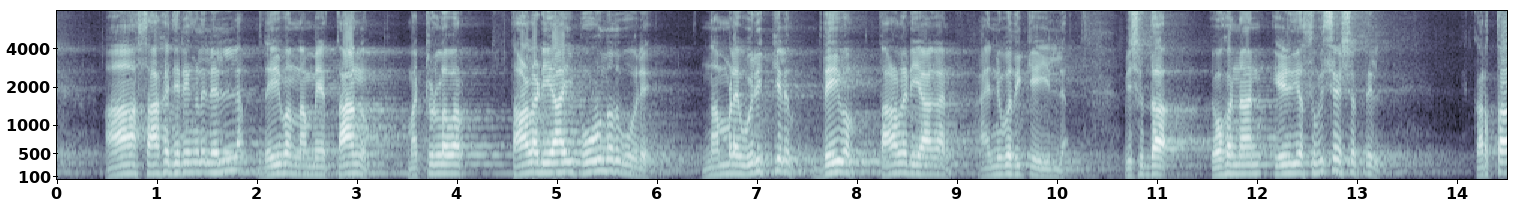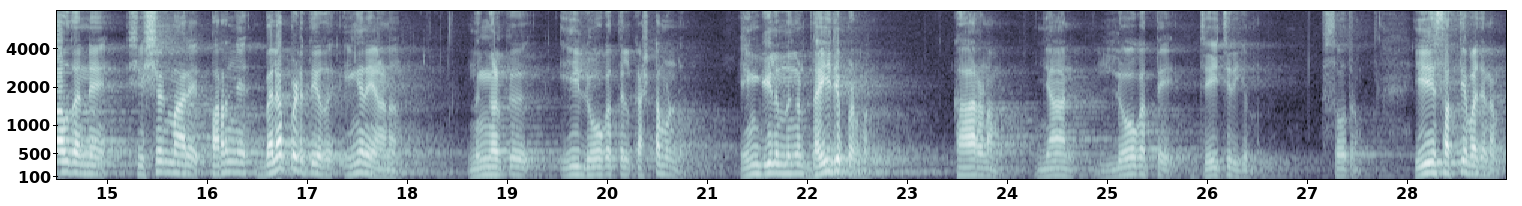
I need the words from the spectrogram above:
ആ സാഹചര്യങ്ങളിലെല്ലാം ദൈവം നമ്മെ താങ്ങും. മറ്റുള്ളവർ താളടിയായി പോകുന്നത് പോലെ നമ്മളെ ഒരിക്കലും ദൈവം താളടിയാകാൻ അനുവദിക്കുകയില്ല വിശുദ്ധ യോഹന്നാൻ എഴുതിയ സുവിശേഷത്തിൽ കർത്താവ് തന്നെ ശിഷ്യന്മാരെ പറഞ്ഞ് ബലപ്പെടുത്തിയത് ഇങ്ങനെയാണ്. നിങ്ങൾക്ക് ഈ ലോകത്തിൽ കഷ്ടമുണ്ട്. എങ്കിലും നിങ്ങൾ ധൈര്യപ്പെടണം. കാരണം ഞാൻ ലോകത്തെ ജയിച്ചിരിക്കുന്നു. സ്തോത്രം. ഈ സത്യവചനം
